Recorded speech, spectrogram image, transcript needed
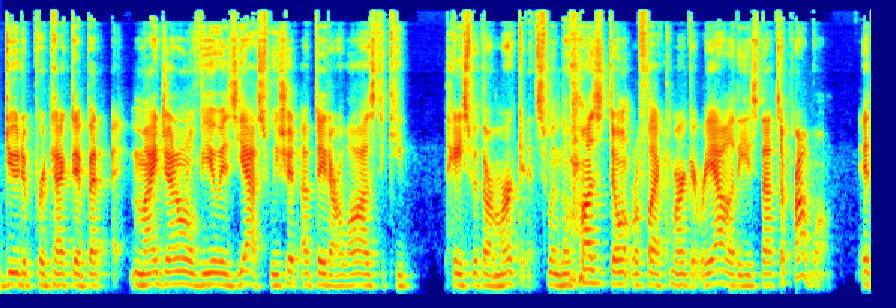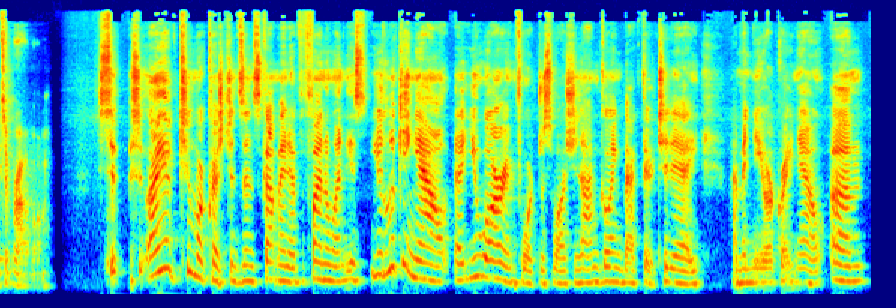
do to protect it. But my general view is yes, we should update our laws to keep pace with our markets. When the laws don't reflect market realities, that's a problem. It's a problem. So, so I have two more questions, and Scott might have a final one. Is you're looking out? Uh, you are in Fortress, Washington. I'm going back there today. I'm in New York right now. Um,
